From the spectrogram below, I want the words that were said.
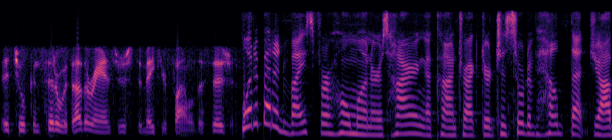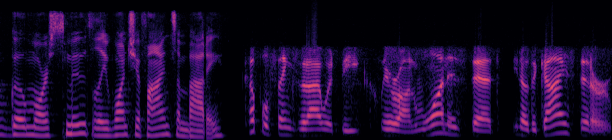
that you'll consider with other answers to make your final decision. What about advice for homeowners hiring a contractor to sort of help that job go more smoothly once you find somebody? Couple things that I would be clear on. One is that you know the guys that are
